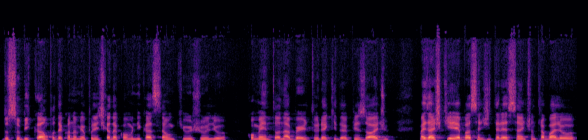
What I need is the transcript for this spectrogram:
do subcampo da economia política da comunicação que o Júlio comentou na abertura aqui do episódio. Mas acho que é bastante interessante, um trabalho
